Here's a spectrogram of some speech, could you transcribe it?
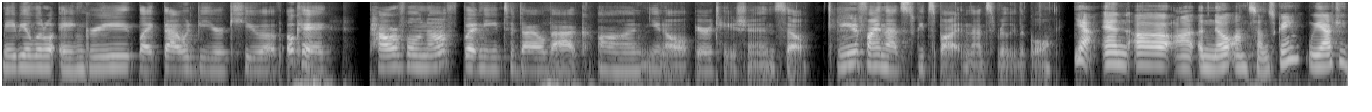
maybe a little angry. Like that would be your cue of okay, powerful enough, but need to dial back on you know irritation. So you need to find that sweet spot, and that's really the goal. Yeah, and uh, a note on sunscreen. We actually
